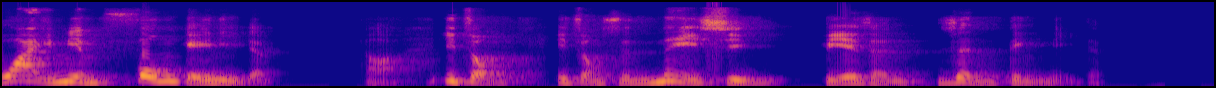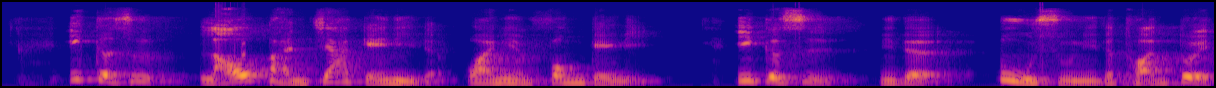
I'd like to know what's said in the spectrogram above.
外面封给你的啊，一种一种是内心别人认定你的。一个是老板加给你的，外面封给你；一个是你的部署、你的团队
